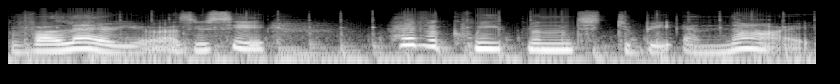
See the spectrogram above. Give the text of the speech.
Valerio, as you see, have equipment to be a knight.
